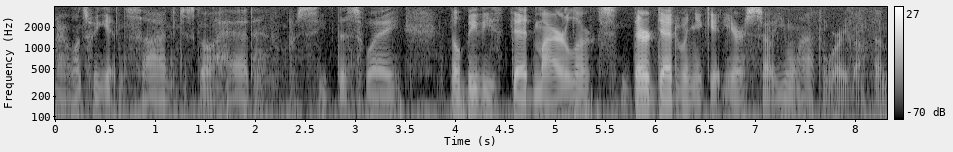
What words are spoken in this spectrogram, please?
Alright, once we get inside, just go ahead proceed this way. There'll be these dead mire mirelurks. They're dead when you get here, so you won't have to worry about them.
